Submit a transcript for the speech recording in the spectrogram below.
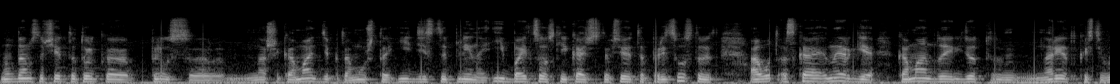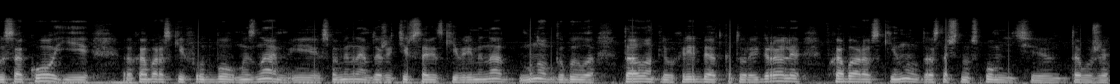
но в данном случае это только плюс э, нашей команде, потому что и дисциплина, и бойцовские качества, все это присутствует, а вот Sky Энергия, команда идет на редкость высоко, и хабаровский футбол мы знаем и вспоминаем даже те же советские времена, много было талантливых ребят, которые играли в Хабаровске, ну, достаточно можно вспомнить того же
